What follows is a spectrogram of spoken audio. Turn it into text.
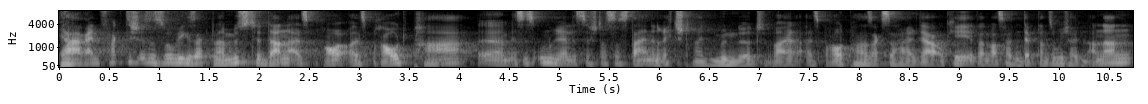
Ja, rein faktisch ist es so, wie gesagt, man müsste dann als, Braut, als Brautpaar, äh, es ist unrealistisch, dass das da in den Rechtsstreit mündet, weil als Brautpaar sagst du halt, ja, okay, dann war es halt ein Depp, dann suche ich halt einen anderen.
